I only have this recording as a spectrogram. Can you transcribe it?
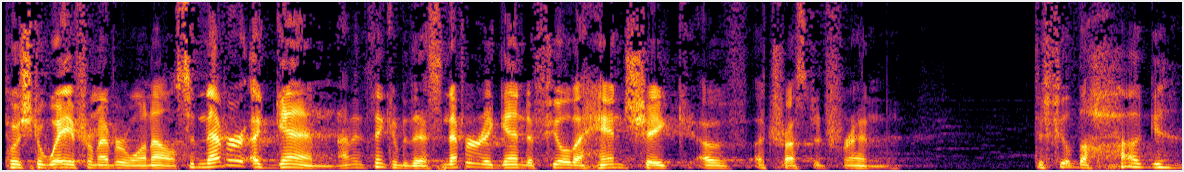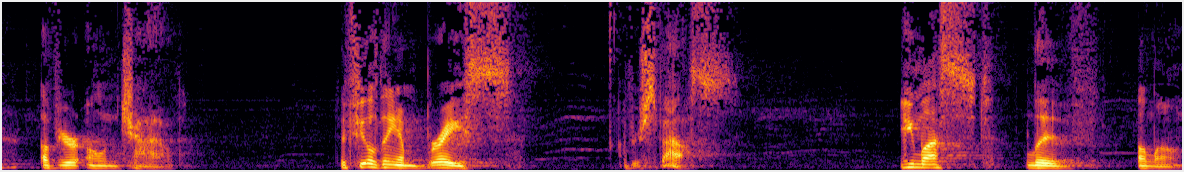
pushed away from everyone else. And never again, I mean, think of this, never again to feel the handshake of a trusted friend to feel the hug of your own child, to feel the embrace of your spouse. You must live alone.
